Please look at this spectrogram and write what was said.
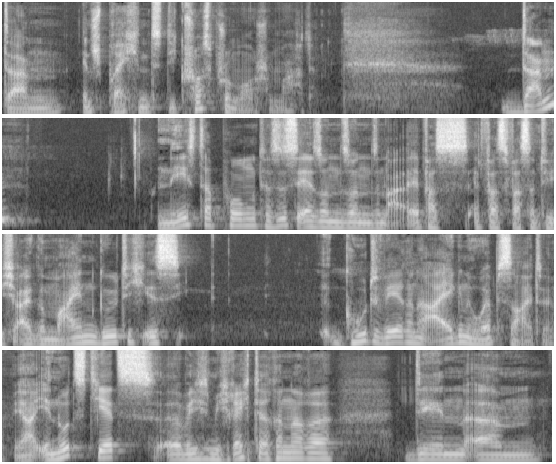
dann entsprechend die Cross-Promotion macht. Dann nächster Punkt, das ist eher so ein, so ein, so ein etwas, etwas, was natürlich allgemeingültig ist. Gut wäre eine eigene Webseite. Ja, ihr nutzt jetzt, äh, wenn ich mich recht erinnere, den ähm, äh,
